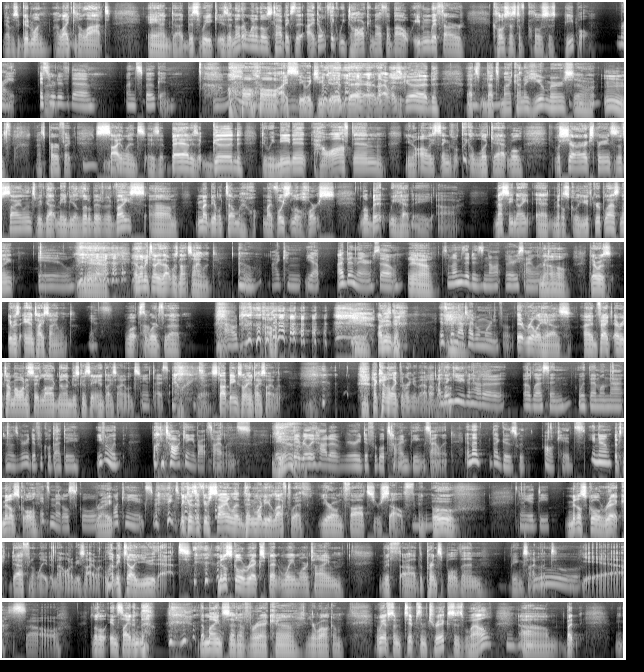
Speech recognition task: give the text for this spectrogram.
That was a good one. I liked it a lot. And uh, this week is another one of those topics that I don't think we talk enough about, even with our closest of closest people. Right. It's sort of the unspoken. Oh, I see what you did there. That was good. That's that's my kind of humor. So mm, that's perfect. Silence is it bad? Is it good? Do we need it? How often? You know, all these things. We'll take a look at. We'll we'll share our experiences of silence. We've got maybe a little bit of advice. Um, you might be able to tell my my voice a little hoarse a little bit. We had a uh, messy night at middle school youth group last night. Ew. Yeah, and let me tell you, that was not silent. Oh, I can. Yep. I've been there. So Yeah, sometimes it is not very silent. No, there was. It was anti-silent. Yes. What's the word for that? Loud. I'm just gonna. it's been that type of morning, folks. It really has. Uh, In fact, every time I want to say loud now, I'm just gonna say anti-silence. Anti silent. Yeah, stop being so anti-silent. I kind of like the ring of that. I don't I think you even had a, a lesson with them on that. And it was very difficult that day, even with talking about silence. They, Yeah. they really had a very difficult time being silent. And that, that goes with all kids. You know, it's middle school. it's middle school. Right. What can you expect? Because if you're silent, then what are you left with? Your own thoughts, yourself. And Mm-hmm. oh, it's going to get deep. middle school Rick definitely did not want to be silent. Let me tell you that. middle school Rick spent way more time with uh, the principal than being silent. Ooh. Yeah. So, little insight into the mindset of Rick. Uh, you're welcome. We have some tips and tricks as well. Um, but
